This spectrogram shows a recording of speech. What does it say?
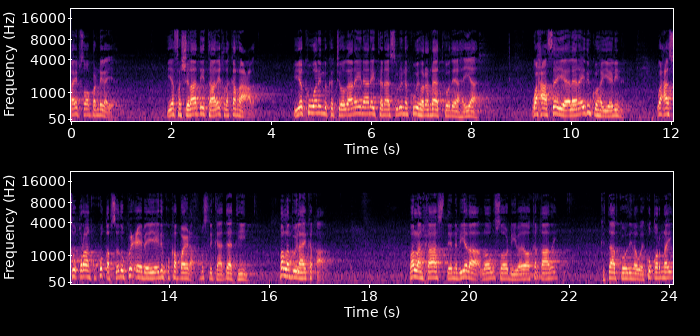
qayb soo bandhigaya. Iyo fashilaaddii taariikhda ka raacday. Iyo kuwan imika joogaana inaanay tanaasulina kuwii hore raadkooda hayaan. Waxaasee yeeleena idinku ha yeelina. Waxaasuu qur'aanku ku qabsado ku ceebeeyey idinku ka baydha. Muslimka haddaad tihiin. Ballan buu ilaahay ka qaaday. Ballankaas dee nebiyada loogu soo dhiibay oo ka qaaday. Kitaabkoodiina way ku qornayd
